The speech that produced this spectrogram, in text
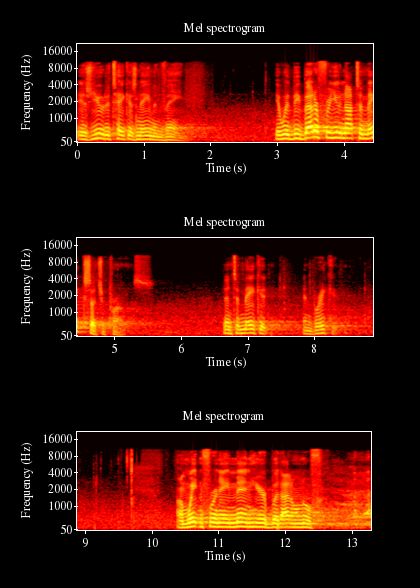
is you to take his name in vain. It would be better for you not to make such a promise than to make it and break it. I'm waiting for an amen here, but I don't know if.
